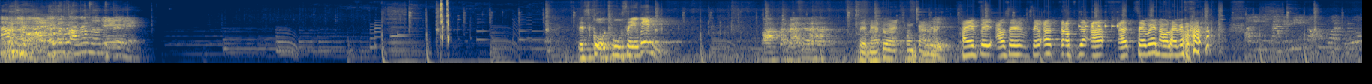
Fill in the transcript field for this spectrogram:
หน้าเมืองเหรอไอ้เป็นตาหน้าเมืองนี่เป็น Let's go to seven มาใส่แมสด้วยนะฮะเสร็จไหมด้วยป้องกันใครไปเอาเซเซเออเออเออเออเซเว่นเอาอะไรไหมครับขออีกนิดนึงให้พี่สองขวดลูก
